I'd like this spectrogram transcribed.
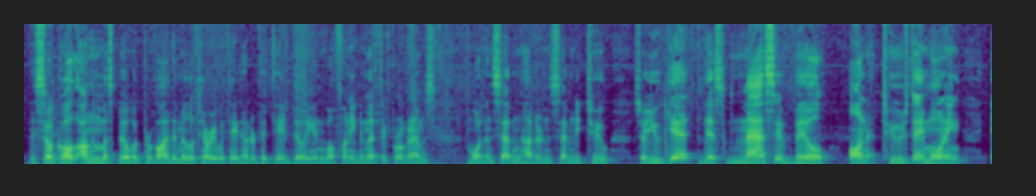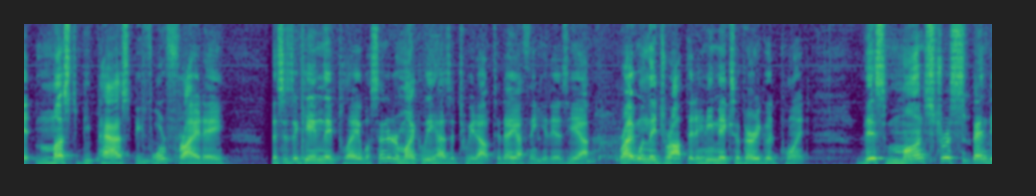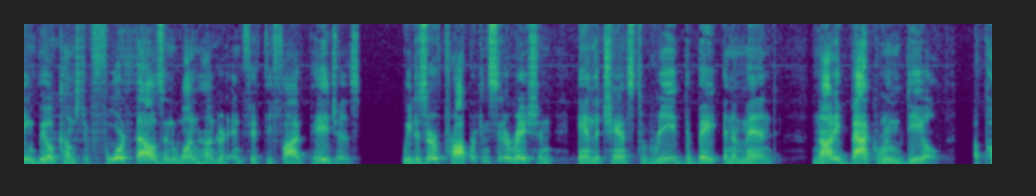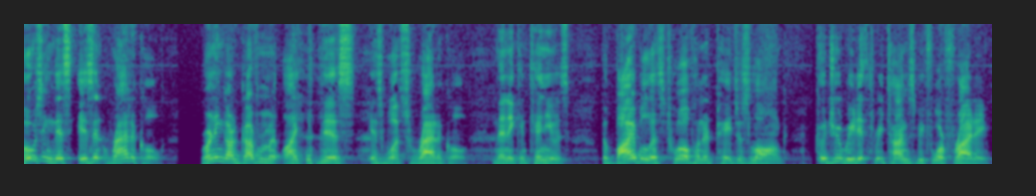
The so-called omnibus bill would provide the military with 858 billion while funding domestic programs more than 772. So you get this massive bill on a Tuesday morning. It must be passed before Friday. This is a game they play. Well, Senator Mike Lee has a tweet out today, I think it is. Yeah, right when they dropped it, and he makes a very good point. This monstrous spending bill comes to 4,155 pages. We deserve proper consideration and the chance to read, debate, and amend, not a backroom deal. Opposing this isn't radical. Running our government like this is what's radical. And then he continues The Bible is 1,200 pages long. Could you read it three times before Friday?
